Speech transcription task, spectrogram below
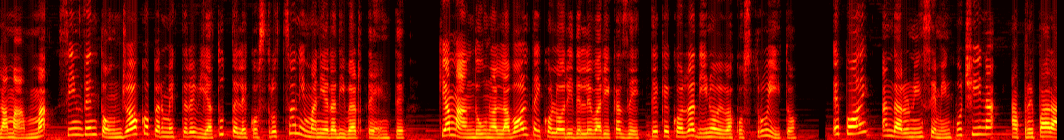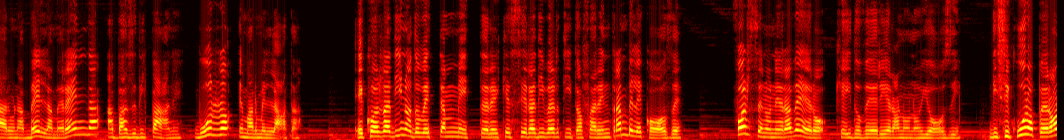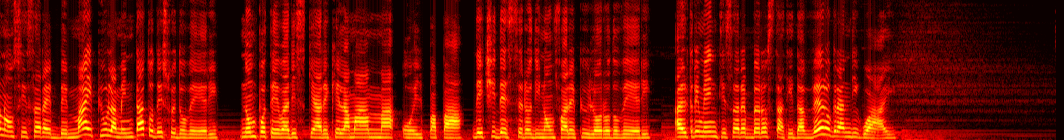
la mamma si inventò un gioco per mettere via tutte le costruzioni in maniera divertente, chiamando uno alla volta i colori delle varie casette che Corradino aveva costruito. E poi andarono insieme in cucina a preparare una bella merenda a base di pane, burro e marmellata. E Corradino dovette ammettere che si era divertito a fare entrambe le cose. Forse non era vero che i doveri erano noiosi. Di sicuro però non si sarebbe mai più lamentato dei suoi doveri non poteva rischiare che la mamma o il papà decidessero di non fare più i loro doveri, altrimenti sarebbero stati davvero grandi guai.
